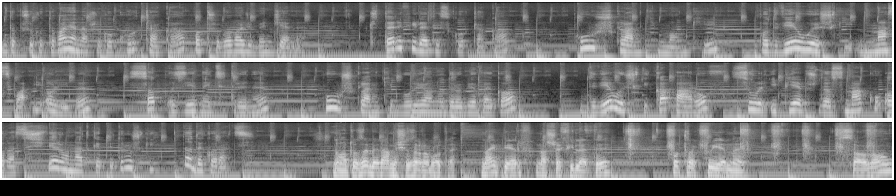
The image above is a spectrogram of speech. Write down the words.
Do przygotowania naszego kurczaka potrzebować będziemy 4 filety z kurczaka, pół szklanki mąki, po dwie łyżki masła i oliwy, sok z jednej cytryny, pół szklanki bulionu drobiowego, dwie łyżki kaparów, sól i pieprz do smaku oraz świeżą natkę pietruszki do dekoracji. No to zabieramy się za robotę. Najpierw nasze filety potraktujemy solą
